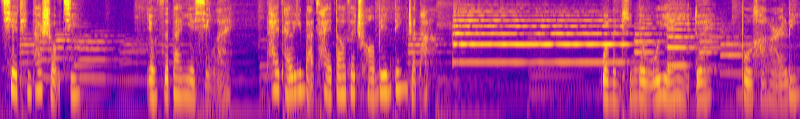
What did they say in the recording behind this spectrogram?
窃听他手机，有次半夜醒来。太太拎把菜刀在床边盯着他，我们听得无言以对，不寒而栗。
